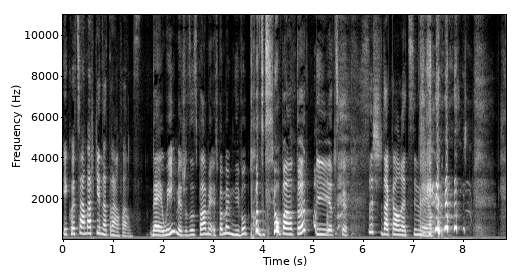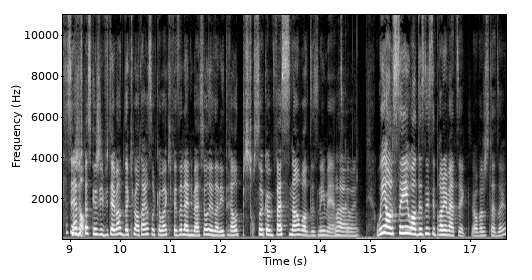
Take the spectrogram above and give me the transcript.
écoute, ça a marqué notre enfance. Ben oui, mais je veux dire, c'est pas, c'est pas le même niveau de production pantoute, pis en tout cas, Ça, je suis d'accord là-dessus, mais c'est juste bon. parce que j'ai vu tellement de documentaires sur comment ils faisaient l'animation des années 30, puis je trouve ça comme fascinant, Walt Disney, mais en tout cas. ouais. Oui, on le sait, Walt Disney, c'est problématique. On va juste le dire.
